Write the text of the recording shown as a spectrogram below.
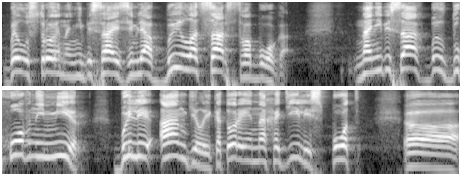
был устроена небеса и земля, было царство Бога. На небесах был духовный мир, были ангелы, которые находились под э,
